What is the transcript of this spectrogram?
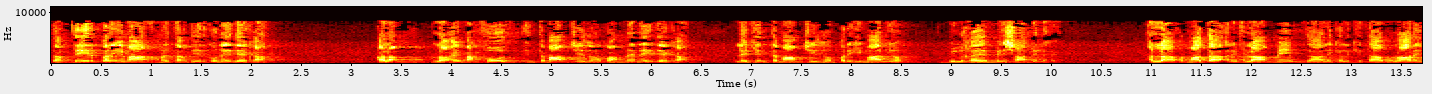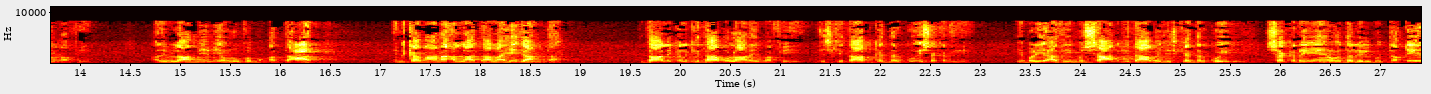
تقدیر پر ایمان، ہم نے تقدیر کو نہیں دیکھا۔ قلم، لوح محفوظ، ان تمام چیزوں کو ہم نے نہیں دیکھا۔ لیکن تمام چیزوں پر ایمان بالغیب میں شامل ہے۔ اللہ فرماتا علی فلامیم ذالک الکتاب اللہ رہی وافی علی فلامیم یا حروف مقطعات۔ ان کا معنی اللہ تعالیٰ ہی جانتا ہے۔ ذالک الکتاب اللہ رہی وفی اس کتاب کے اندر کوئی شک نہیں ہے۔ یہ بڑی عظیم الشان کتاب ہے، جس کے اندر کوئی شک نہیں ہے۔ حد المتقین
